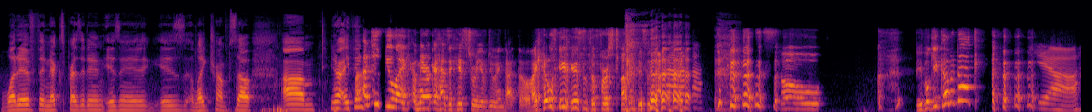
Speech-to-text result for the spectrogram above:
what if the next president isn't is like Trump?" So, um, you know, I think I do feel like America has a history of doing that, though. Like I don't think this is the first time this has happened. so people keep coming back. yeah.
